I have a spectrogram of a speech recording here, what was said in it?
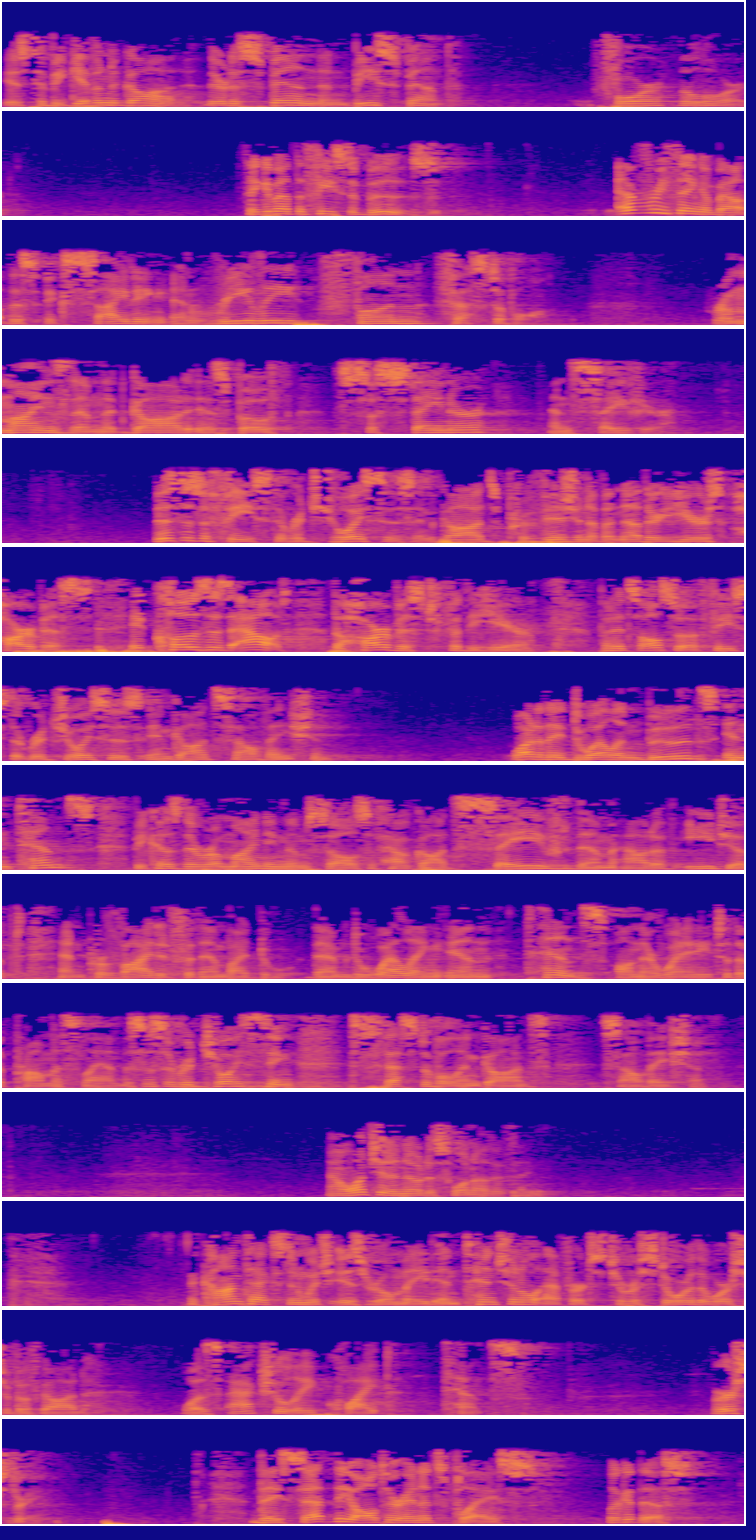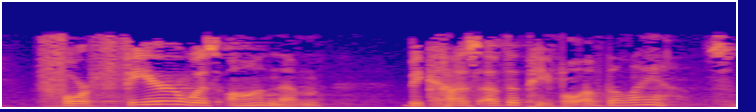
is to be given to God. They're to spend and be spent for the Lord. Think about the Feast of Booths. Everything about this exciting and really fun festival reminds them that God is both sustainer and Savior. This is a feast that rejoices in God's provision of another year's harvest. It closes out the harvest for the year, but it's also a feast that rejoices in God's salvation. Why do they dwell in booths, in tents? Because they're reminding themselves of how God saved them out of Egypt and provided for them by them dwelling in tents on their way to the promised land. This is a rejoicing festival in God's salvation. Now, I want you to notice one other thing. The context in which Israel made intentional efforts to restore the worship of God was actually quite tense. Verse 3. They set the altar in its place. Look at this. For fear was on them because of the people of the lands.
